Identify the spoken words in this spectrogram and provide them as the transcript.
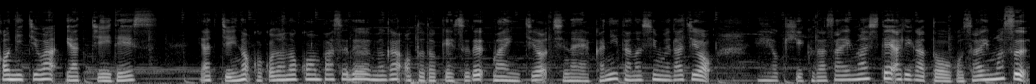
こんにちは、やっちーです。やっちーの心のコンパスルームがお届けする毎日をしなやかに楽しむラジオ、えー、お聴きくださいましてありがとうございます。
